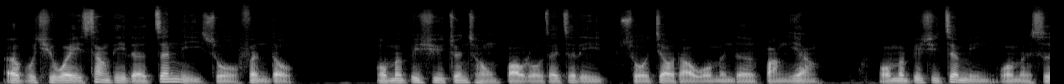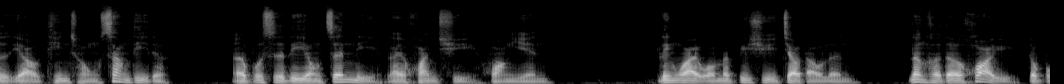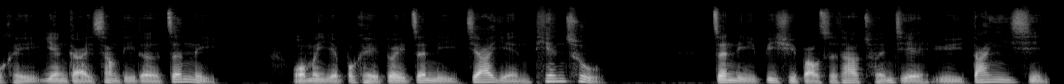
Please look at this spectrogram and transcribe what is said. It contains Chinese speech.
而不去为上帝的真理所奋斗。我们必须遵从保罗在这里所教导我们的榜样。我们必须证明我们是要听从上帝的，而不是利用真理来换取谎言。另外，我们必须教导人。任何的话语都不可以掩盖上帝的真理，我们也不可以对真理加盐添醋。真理必须保持它纯洁与单一性。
